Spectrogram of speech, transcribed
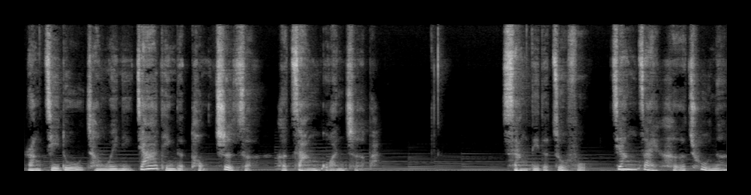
让基督成为你家庭的统治者和掌管者吧。上帝的祝福将在何处呢？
